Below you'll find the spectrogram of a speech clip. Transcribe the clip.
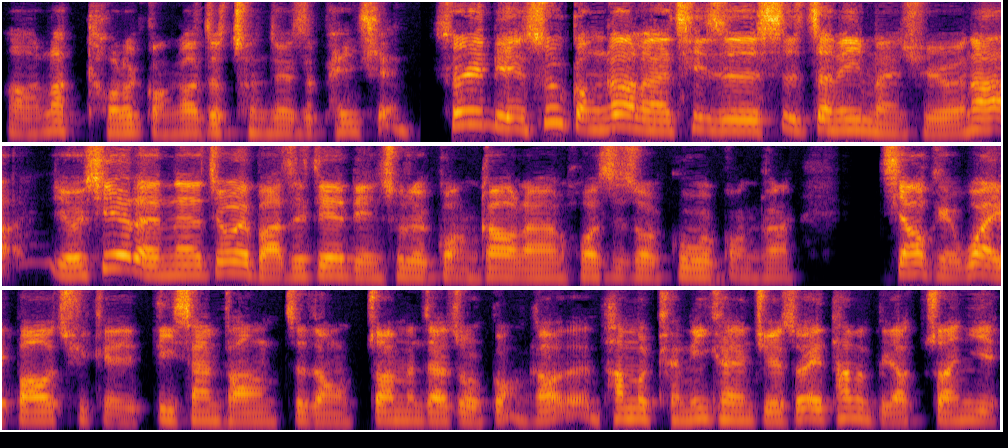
啊，那投的广告就纯粹是赔钱。所以脸书广告呢，其实是真的一门学问。那有些人呢，就会把这些脸书的广告呢，或是说 Google 广告，交给外包去给第三方这种专门在做广告的，他们肯定可能觉得说，哎，他们比较专业，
